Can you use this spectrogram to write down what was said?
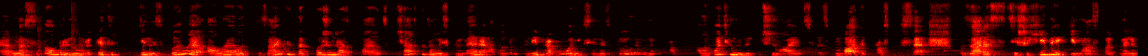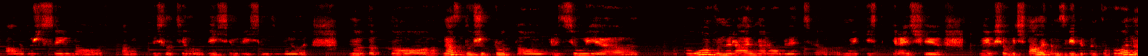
е, в нас все добре. Ну ракети не збили, але от знаєте, так кожен раз буває. От спочатку там іскандери або там калібр, або Онікси не збили, вони потрапили. Але потім вони починають збивати просто все. Зараз ці шахіди, які нас так налякали дуже сильно, от там десь летіло 8, 8 збили. Ну тобто в нас дуже круто працює ППО, вони реально роблять е, ну, якісь такі речі. Ну, якщо ви читали там звіти Пентагону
